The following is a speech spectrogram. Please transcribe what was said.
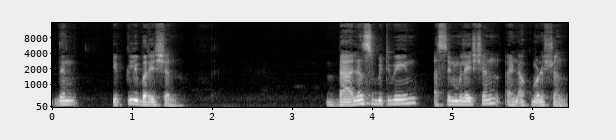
then equilibration balance between assimilation and accommodation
